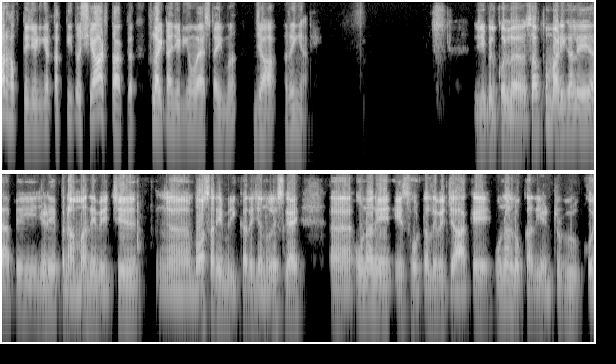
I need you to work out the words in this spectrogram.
ਹਰ ਹਫ਼ਤੇ ਜਿਹੜੀਆਂ 31 ਤੋਂ 66 ਤੱਕ ਫਲਾਈਟਾਂ ਜਿਹੜੀਆਂ ਉਹ ਇਸ ਟਾਈਮ ਜਾ ਰਹੀਆਂ ਨੇ। ਜੀ ਬਿਲਕੁਲ ਸਭ ਤੋਂ ਮਾੜੀ ਗੱਲ ਇਹ ਆ ਵੀ ਜਿਹੜੇ ਪਨਾਮਾ ਦੇ ਵਿੱਚ ਅ, ਬਹੁਤ ਸਾਰੇ ਅਮਰੀਕਾ ਦੇ ਜਰਨਲਿਸਟ ਗਏ ਅ, ਉਹਨਾਂ ਨੇ ਇਸ ਹੋਟਲ ਦੇ ਵਿੱਚ ਜਾ ਕੇ ਉਹਨਾਂ ਲੋਕਾਂ ਦੀ ਇੰਟਰਵਿਊ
